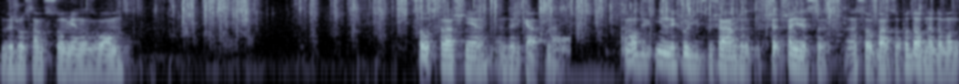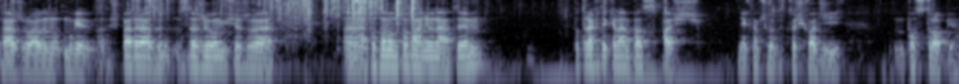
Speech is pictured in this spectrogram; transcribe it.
wyrzucam w sumie na złom. Są strasznie delikatne. Tam od innych ludzi słyszałem, że wsz- wszędzie są bardzo podobne do montażu, ale no, mówię, już parę razy zdarzyło mi się, że e, po zamontowaniu na tym potrafi taka lampa spaść. Jak na przykład ktoś chodzi po stropie.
